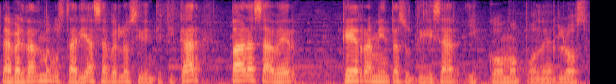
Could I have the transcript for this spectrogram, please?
La verdad me gustaría saberlos identificar para saber qué herramientas utilizar y cómo poderlos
